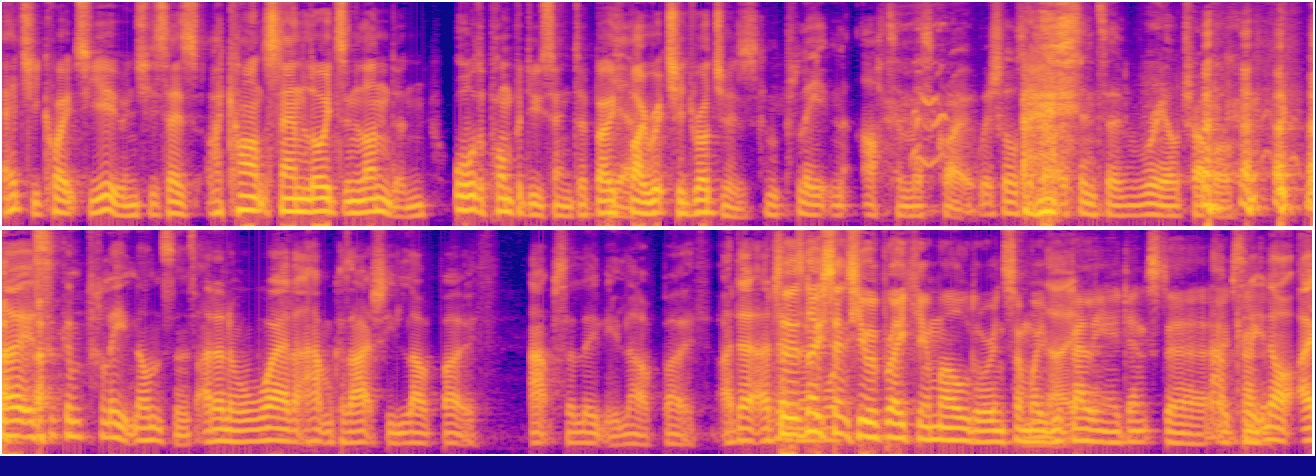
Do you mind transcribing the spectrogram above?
Ed, she quotes you and she says, I can't stand Lloyd's in London or the Pompidou Centre, both Yeah. by Richard Rogers. complete and utter misquote, which also got us into real trouble. no, it's a complete nonsense. I don't know where that happened because I actually love both. Absolutely love both. I don't. I don't So there's know no what- sense you were breaking a mold or in some way No. rebelling against a, a kind Absolutely of. not. I,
